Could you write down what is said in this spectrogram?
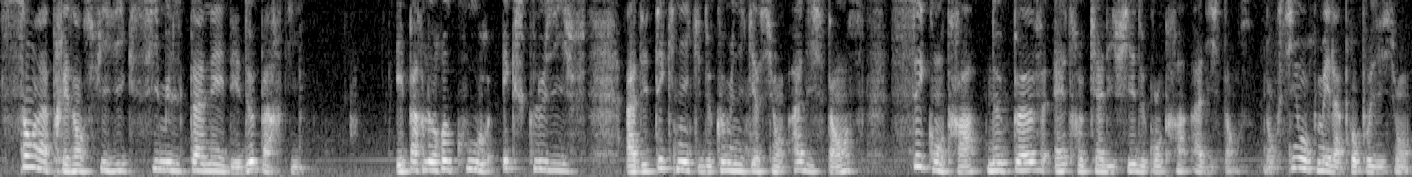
sans la présence physique simultanée des deux parties, et par le recours exclusif à des techniques de communication à distance, ces contrats ne peuvent être qualifiés de contrats à distance. Donc si on remet la proposition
